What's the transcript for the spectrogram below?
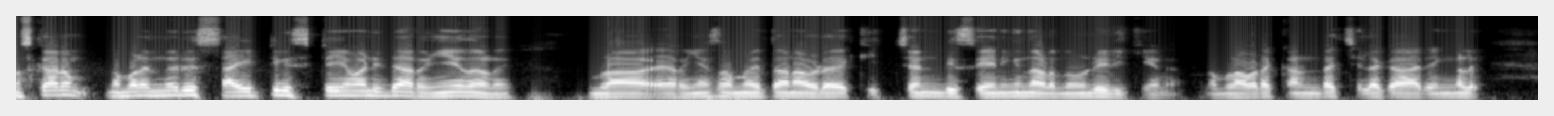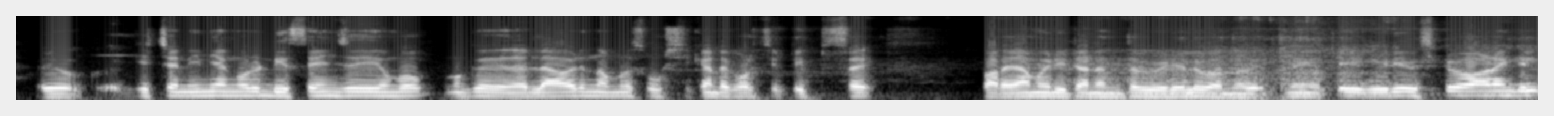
നമസ്കാരം. നമ്മൾ ഇന്നൊരു സൈറ്റ് വിസിറ്റ് ചെയ്യാൻ വേണ്ടിയിട്ട് ഇറങ്ങിയതാണ്. നമ്മൾ ഇറങ്ങിയ സമയത്താണ് അവിടെ കിച്ചൺ ഡിസൈനിങ് നടന്നുകൊണ്ടിരിക്കുകയാണ്. നമ്മൾ അവിടെ കണ്ട ചില കാര്യങ്ങൾ ഒരു കിച്ചൺ ഇനി അങ്ങോട്ട് ഡിസൈൻ ചെയ്യുമ്പോൾ നമുക്ക് എല്ലാവരും നമ്മൾ സൂക്ഷിക്കേണ്ട കുറച്ച് ടിപ്സ് പറയാൻ വേണ്ടിയിട്ടാണ് ഇന്നത്തെ വീഡിയോയിൽ വന്നത്. നിങ്ങൾക്ക് ഈ വീഡിയോ ഇഷ്ടമാണെങ്കിൽ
